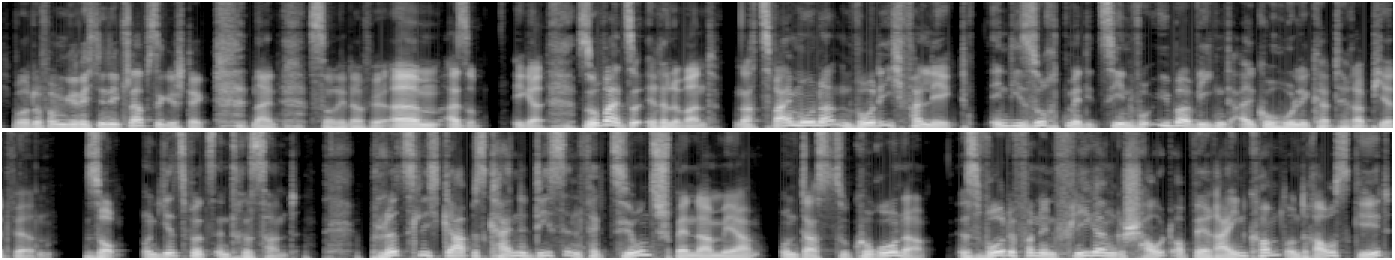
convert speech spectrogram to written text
ich wurde vom Gericht in die Klapse gesteckt. Nein, sorry dafür. Ähm, also, egal. Soweit so irrelevant. Nach zwei Monaten wurde ich verlegt in die Suchtmedizin, wo überwiegend Alkoholiker therapiert werden. So, und jetzt wird's interessant. Plötzlich gab es keine Desinfektionsspender mehr und das zu Corona. Es wurde von den Pflegern geschaut, ob wer reinkommt und rausgeht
